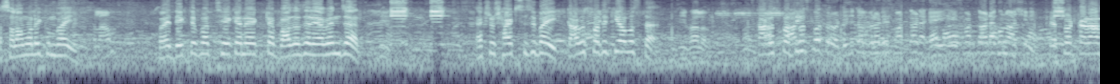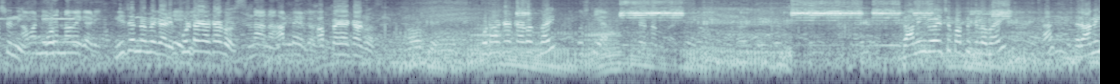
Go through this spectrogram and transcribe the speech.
আসসালামু আলাইকুম ভাই। ভাই দেখতে পাচ্ছি এখানে একটা বাজাজের অ্যাভেঞ্জার। একশো ষাট সিসি বাইক কাগজপাতির কি অবস্থা? জি ভালো। কাগজপাতি? কাগজপত্র ডিজিটাল ব্যালট স্মার্ট কার্ড এই স্মার্ট কার্ড এখনও আসেনি। স্মার্ট কার্ড আসেনি? আমার নিজের নামে গাড়ি। নিজের নামে গাড়ি? ফুল টাকার কাগজ? না না হাফ কাগজ। হাফ টাকার কাগজ। ওকে কাগজ ভাই? কুষ্টিয়া। রানিং রয়েছে কত কিলো ভাই? হ্যাঁ? রানিং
